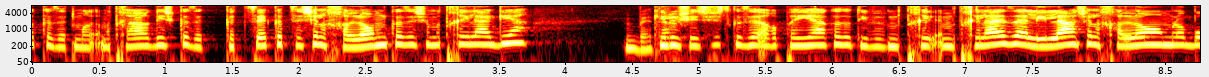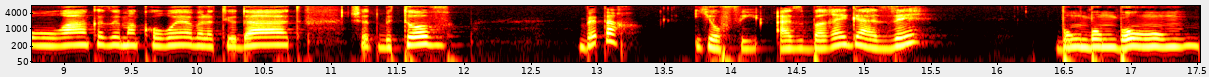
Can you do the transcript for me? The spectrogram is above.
וכזה, את מתחילה להרגיש כזה קצה קצה של חלום כזה שמתחיל להגיע? בטח. כאילו שיש כזה הרפאיה כזאת, ומתחילה איזו עלילה של חלום לא ברורה כזה מה קורה, אבל את יודעת שאת בטוב. בטח. יופי. אז ברגע הזה, בום בום בום,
